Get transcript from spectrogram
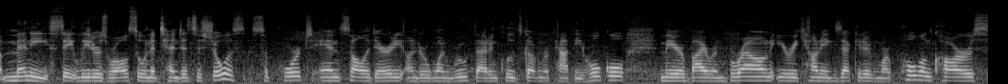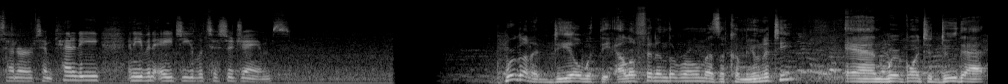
Many state leaders were also in attendance to show us support and solidarity under one roof. That includes Governor Kathy Hochul, Mayor Byron Brown, Erie County Executive Mark Poloncarz, Senator Tim Kennedy, and even AG Letitia James. We're going to deal with the elephant in the room as a community, and we're going to do that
